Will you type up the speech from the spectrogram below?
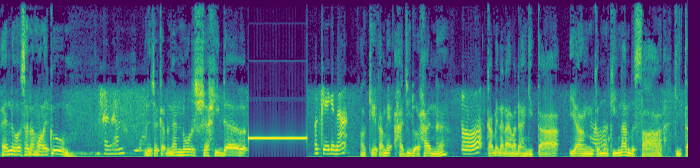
Hello, Assalamualaikum. Salam. Boleh cakap dengan Nur Syahida. Okey, kena. Okey, kami Haji Dolhan. Ha? Oh, Kami nak nak madah kita yang kemungkinan besar kita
